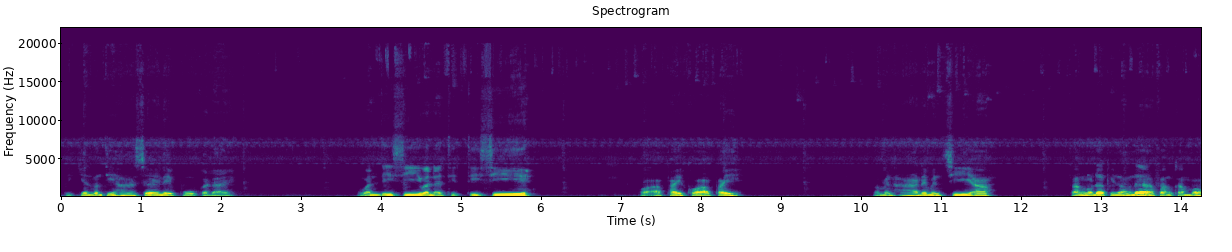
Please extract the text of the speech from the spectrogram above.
ไปเขียนวันที่หาเสยเลยปูก็ได้วันที่สี่วันอาทิตย์ที่สี่ขออภัยขออภัยว่ามันหาได้มันสี่เอาฟังเราเด้อพี่น้องเด้อฟังคำบอ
